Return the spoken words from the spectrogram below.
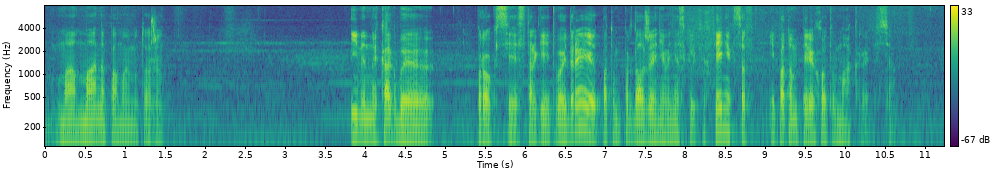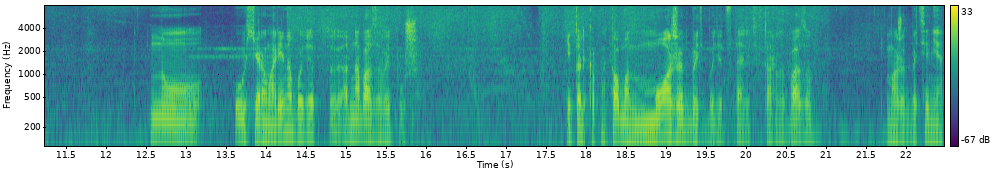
Мана, по-моему, тоже. Именно как бы прокси Stargate Void Ray, потом продолжение в нескольких фениксов, и потом переход в макро, и все. Ну, у Хиромарина будет однобазовый пуш. И только потом он, может быть, будет ставить вторую базу. Может быть и нет.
